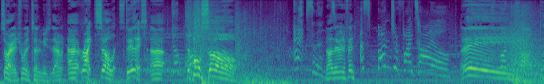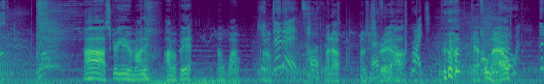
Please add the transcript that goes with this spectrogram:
Sorry, I just wanted to turn the music down. Uh, right, so let's do this. Uh, the pulsar. Excellent. Not there anything? A spongify tile. Hey! Wonderful. Haha, screw you, Hermione. I'm up here. Oh, wow. You Oh. did it. Perfect. I know. I'm just Careful great now. at Right. Careful oh, now. No. The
